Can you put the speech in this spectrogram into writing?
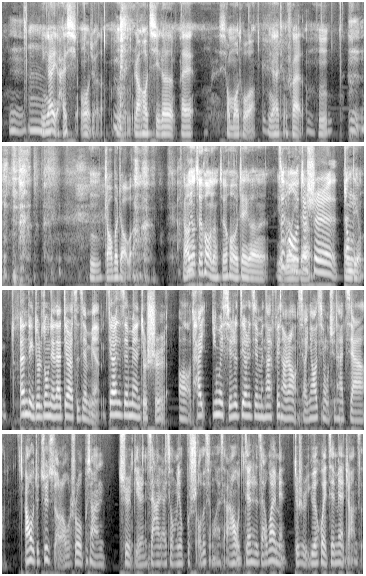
嗯嗯，应该也还行，我觉得。嗯，然后骑着哎小摩托，应该还挺帅的。嗯嗯嗯，找吧找吧。然后呢？最后呢？最后这个最后就是 ending ending 就是终结在第二次见面。第二次见面就是呃，他因为其实第二次见面他非常让想邀请我去他家，然后我就拒绝了。我说我不想去别人家里，而且我们又不熟的情况下，然后我坚持在外面就是约会见面这样子。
